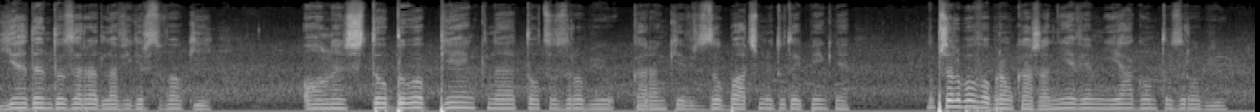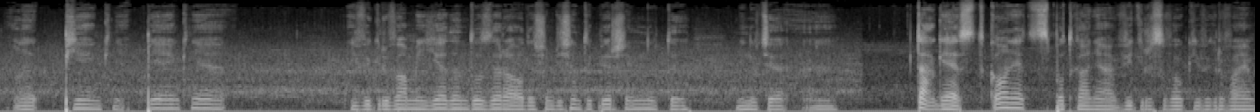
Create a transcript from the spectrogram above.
1 do 0 dla Wigier Suwałki. Oleż to było piękne, to co zrobił Karankiewicz. Zobaczmy tutaj pięknie. No przelobował bramkarza, nie wiem jak on to zrobił, ale pięknie, pięknie. I wygrywamy 1 do 0 od 81 minuty, minucie. y, tak jest, koniec spotkania. Wigry Suwałki wygrywają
